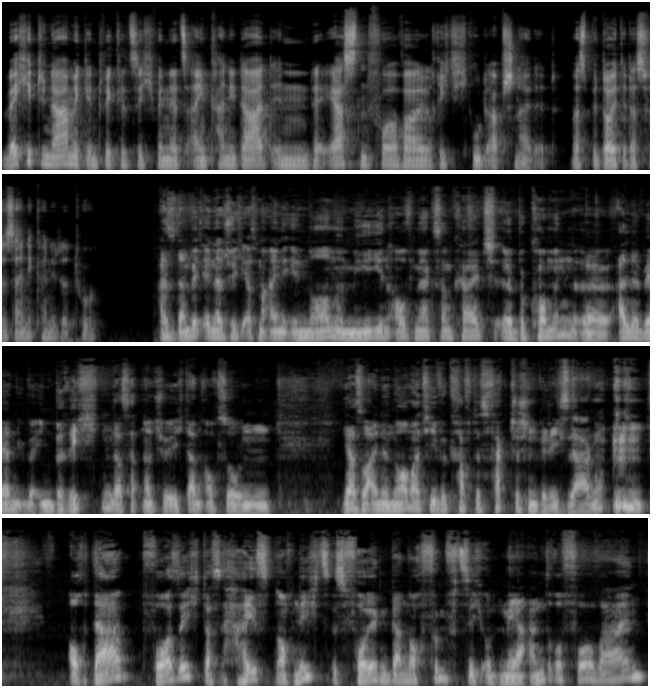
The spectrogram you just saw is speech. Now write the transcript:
Welche Dynamik entwickelt sich, wenn jetzt ein Kandidat in der ersten Vorwahl richtig gut abschneidet? Was bedeutet das für seine Kandidatur? Also dann wird er natürlich erstmal eine enorme Medienaufmerksamkeit äh, bekommen. Äh, alle werden über ihn berichten. Das hat natürlich dann auch so ein, ja, so eine normative Kraft des Faktischen, will ich sagen. Auch da Vorsicht, das heißt noch nichts. Es folgen dann noch 50 und mehr andere Vorwahlen.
